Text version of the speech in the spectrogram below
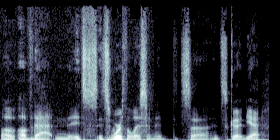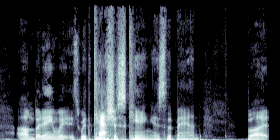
of, of that, and it's it's worth a listen. It, it's uh, it's good, yeah. Um, but anyway, it's with Cassius King is the band. But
